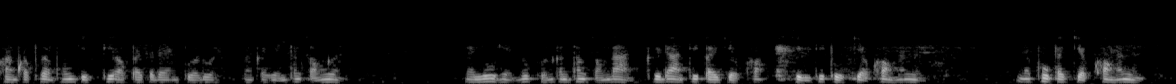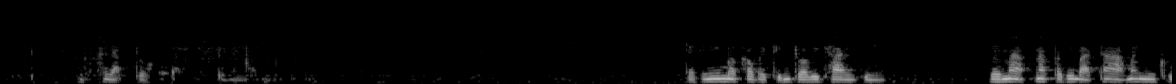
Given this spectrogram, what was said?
ความกระเพื่อมของจิตที่ออกไปแสดงตัวด้วย มันก็เห็นทั้งสองเงื่อนในรู้เห็นรู้ผลกันทั้งสองด้าน คือด้านที่ไปเกี่ยวข้องสิ่งที่ถูกเกี่ยวข้องนั้นหนึ่งและผู้ไปเกี่ยวข้องนั้นหนึ่งขยับตัวไปแต่ทีนี้เมื่อเข้าไปถึงตัววิชาจริงโดยมากนักปฏิบัติถ้าไม่มีครู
